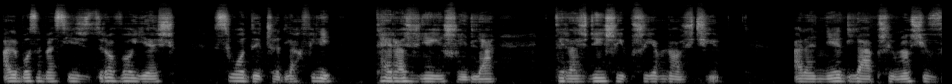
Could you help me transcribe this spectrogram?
albo zamiast jeść zdrowo, jeść słodycze dla chwili teraźniejszej, dla teraźniejszej przyjemności, ale nie dla przyjemności w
